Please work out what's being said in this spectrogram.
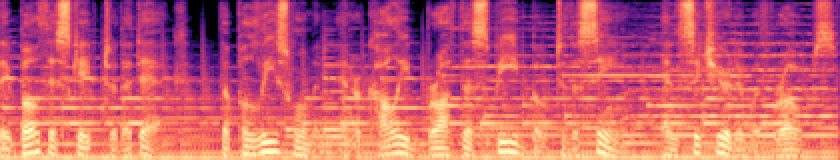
They both escaped to the deck. The policewoman and her colleague brought the speedboat to the scene and secured it with ropes.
